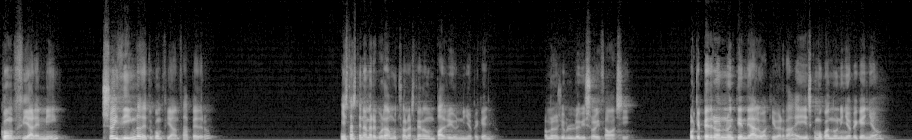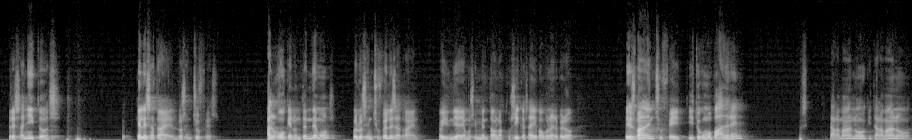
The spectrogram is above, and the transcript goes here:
confiar en mí? ¿Soy digno de tu confianza, Pedro? Y esta escena me recuerda mucho a la escena de un padre y un niño pequeño. Al menos yo lo he visualizado así. Porque Pedro no entiende algo aquí, ¿verdad? Y es como cuando un niño pequeño, tres añitos, ¿qué les atrae? Los enchufes. Algo que no entendemos, pero los enchufes les atraen. Hoy en día ya hemos inventado unas cositas ahí para poner, pero ellos van al enchufe y tú como padre, pues quita la mano, quita la mano,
